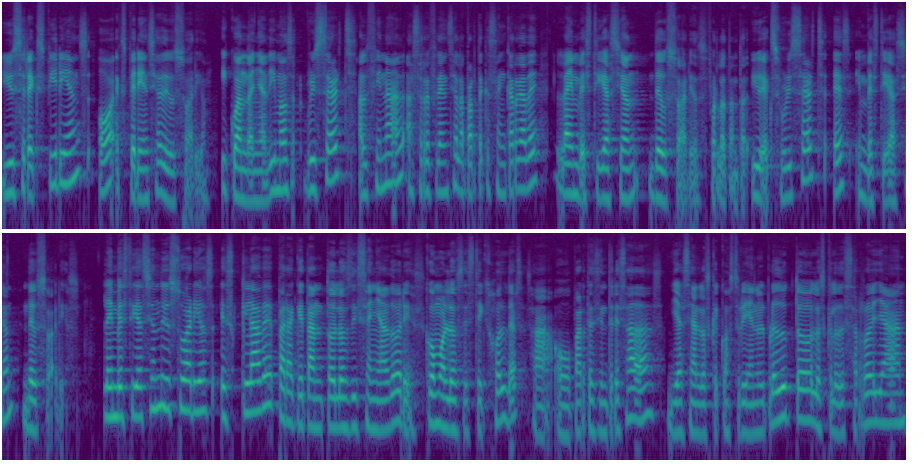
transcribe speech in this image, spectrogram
User Experience o experiencia de usuario. Y cuando añadimos Research, al final hace referencia a la parte que se encarga de la investigación de usuarios. Por lo tanto, UX Research es investigación de usuarios. La investigación de usuarios es clave para que tanto los diseñadores como los stakeholders o, partes interesadas, ya sean los que construyen el producto, los que lo desarrollan,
